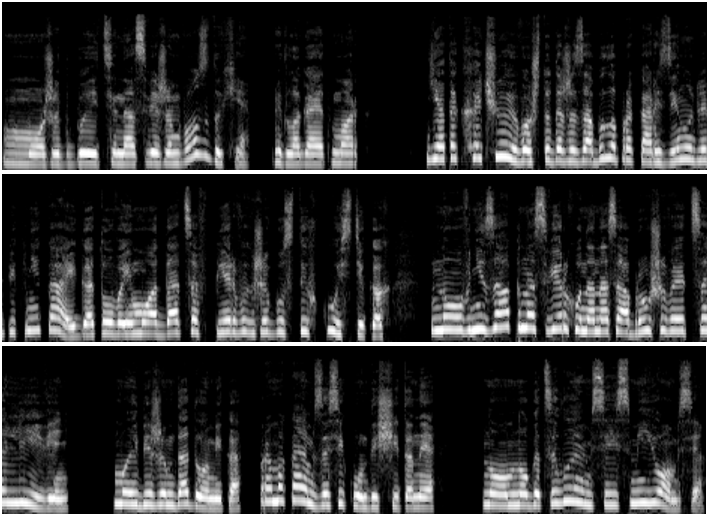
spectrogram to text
«Может быть, на свежем воздухе?» — предлагает Марк. Я так хочу его, что даже забыла про корзину для пикника и готова ему отдаться в первых же густых кустиках. Но внезапно сверху на нас обрушивается ливень. Мы бежим до домика, промокаем за секунды считанные, но много целуемся и смеемся.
